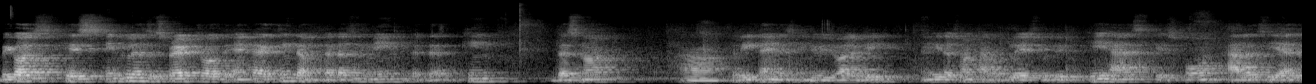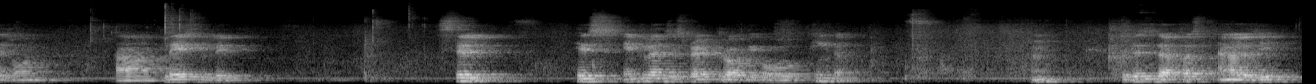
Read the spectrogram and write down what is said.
Because his influence is spread throughout the entire kingdom, that doesn't mean that the king does not uh, retain his individuality and he does not have a place to live. He has his own palace, he has his own uh, place to live. Still, his influence is spread throughout the whole kingdom. Hmm? So, this is the first analogy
